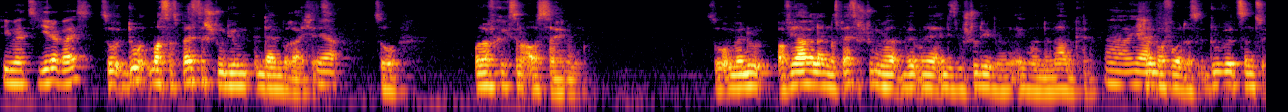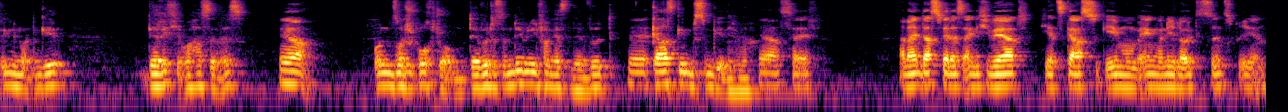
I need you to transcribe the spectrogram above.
Wie meinst du, jeder weiß? So, du machst das beste Studium in deinem Bereich jetzt. Ja. So. Und dafür kriegst du eine Auszeichnung. So, und wenn du auf Jahre lang das beste Studium hast, wird man ja in diesem Studiengang irgendwann den Namen kennen. Ah, Stell ja. dir mal vor, dass du würdest dann zu irgendjemandem gehen, der richtig am Hasseln ist Ja. und so einen Spruch droppen. Der wird es im Leben nie vergessen. Der wird Nee. Gas geben bis zum geht nicht mehr. Ja, safe. Allein das wäre das eigentlich wert, jetzt Gas zu geben, um irgendwann die Leute zu inspirieren.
